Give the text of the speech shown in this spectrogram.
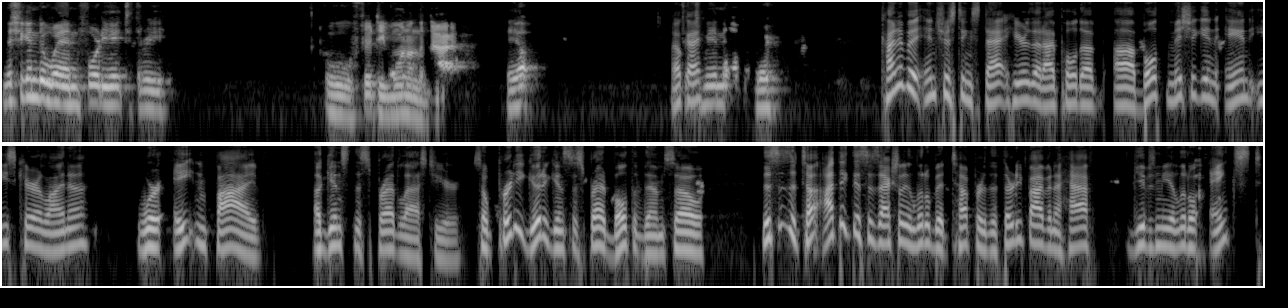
Michigan to win 48 to 3. Ooh, 51 on the dot. Yep. Okay. Me Kind of an interesting stat here that I pulled up. Uh, both Michigan and East Carolina were eight and five against the spread last year. So pretty good against the spread, both of them. So this is a tough I think this is actually a little bit tougher. The 35 and a half gives me a little angst,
